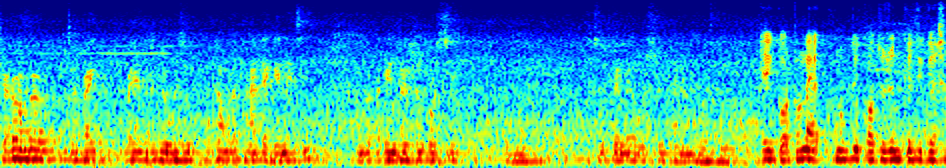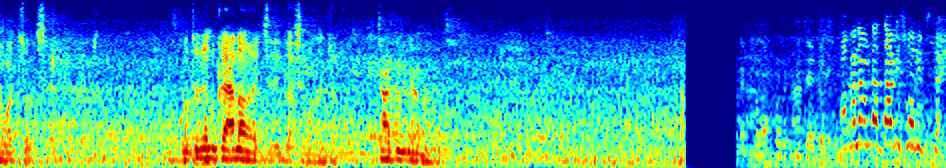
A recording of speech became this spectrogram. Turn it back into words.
সেটাও আমরা যে বাইক বাইকের বিরুদ্ধে অভিযোগ ওকে আমরা থানায় ডেকে এনেছি। আমরা তাকে ইন্টারভিউ করছি এবং কিছু পেলে অবশ্যই আইনানুগ ব্যবস্থা এই ঘটনা এখন অব্দি কতজনকে জিজ্ঞাসাবাদ চলছে আপনাদের? কতজনকে আনা হয়েছে জিজ্ঞাসাবাদের জন্য? চারজনকে আনা হয়েছে। এখন আমরা দাবি শরীফ চাই।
